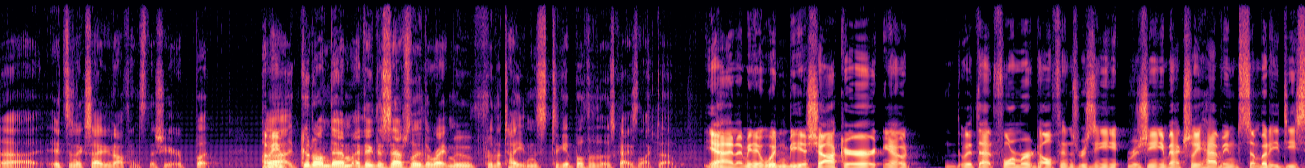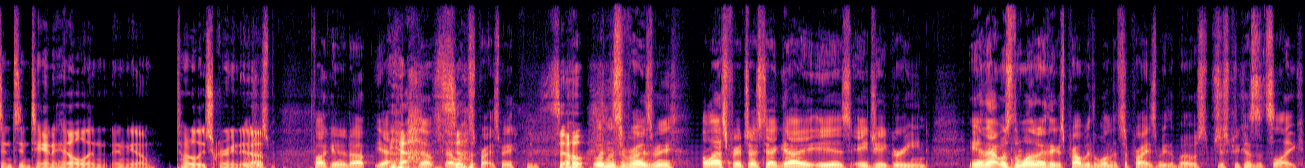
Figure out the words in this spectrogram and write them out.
uh, it's an exciting offense this year. But I mean- uh, good on them. I think this is absolutely the right move for the Titans to get both of those guys locked up. Yeah, and I mean, it wouldn't be a shocker, you know, with that former Dolphins regime, regime actually having somebody decent in Tannehill and, and you know, totally screwing it up. fucking it up. Yeah, Yeah, nope, that so- wouldn't surprise me. So, Wouldn't surprise me. The last franchise tag guy is AJ Green, and that was the one I think is probably the one that surprised me the most, just because it's like,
